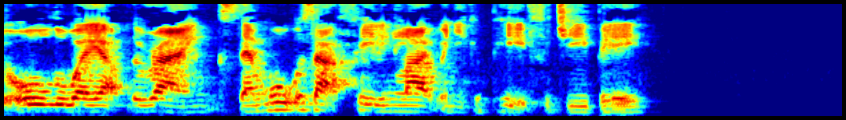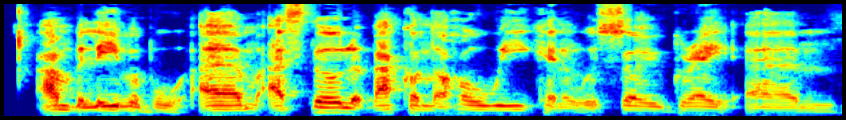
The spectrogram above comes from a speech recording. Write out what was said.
all the way up the ranks. Then what was that feeling like when you competed for GB? Unbelievable. Um, I still look back on the whole week and it was so great. Um,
